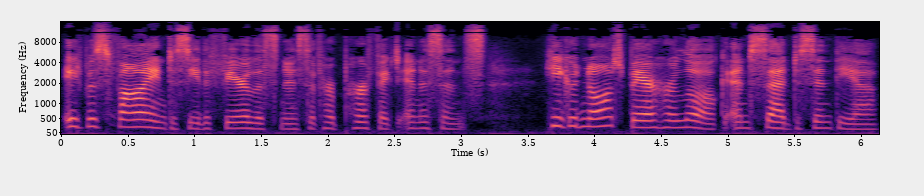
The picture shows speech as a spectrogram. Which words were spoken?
It was fine to see the fearlessness of her perfect innocence. He could not bear her look, and said to Cynthia,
